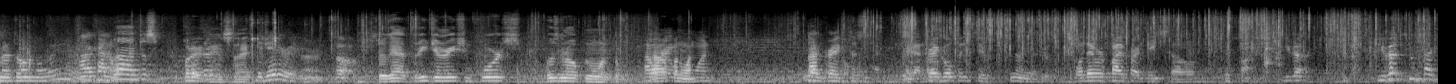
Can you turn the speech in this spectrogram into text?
gonna throw them away. I kind No, of. just put everything inside. The Gatorade. Oh. So we got three Generation 4s. Who's going to open one? I'll I'll open open one. one. Not Greg this time. I got Greg opened two. No, yeah. Well, they were five cards each, so. It's fine. You got. You got two packs.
